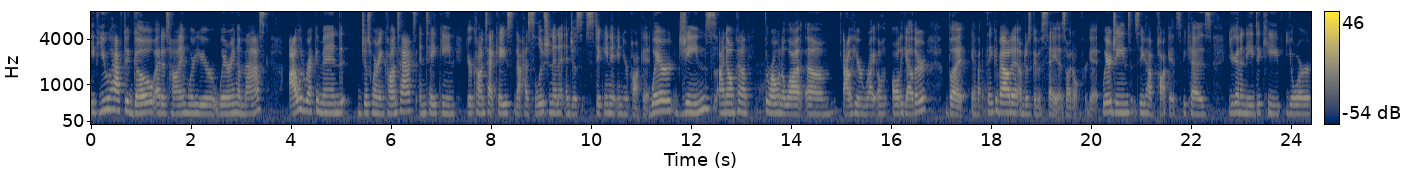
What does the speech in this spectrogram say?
if you have to go at a time where you're wearing a mask, I would recommend just wearing contacts and taking your contact case that has solution in it and just sticking it in your pocket. Wear jeans. I know I'm kind of throwing a lot um, out here right all, all together, but if I think about it, I'm just gonna say it so I don't forget. Wear jeans so you have pockets because you're gonna need to keep your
